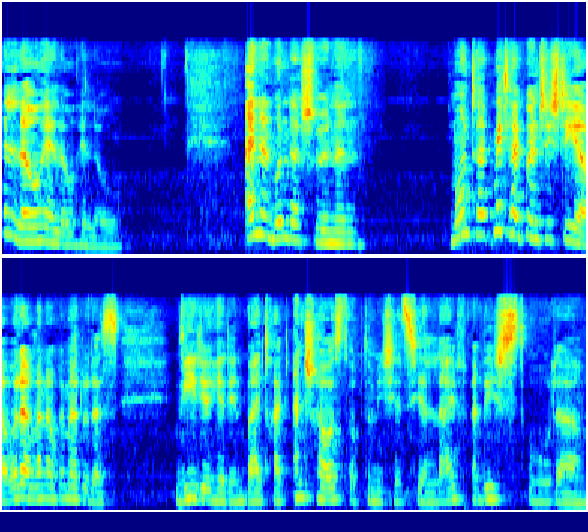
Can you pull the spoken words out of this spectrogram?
Hello, hello, hello. Einen wunderschönen Montagmittag wünsche ich dir oder wann auch immer du das Video hier, den Beitrag anschaust, ob du mich jetzt hier live erwischst oder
